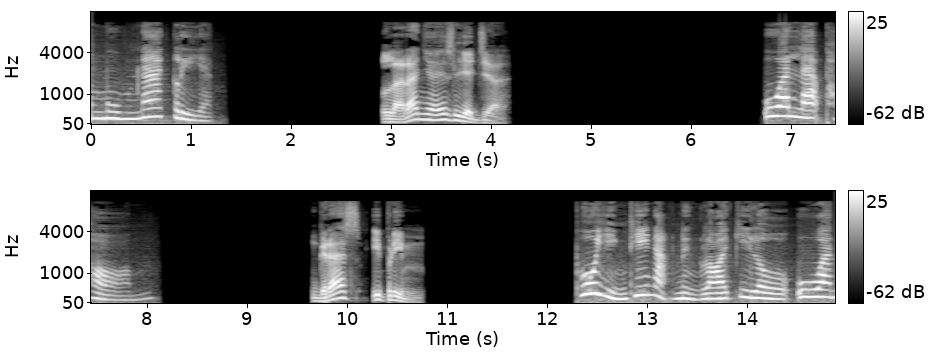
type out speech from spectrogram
งมุมน่าเกลียด l'aranya és lletja อ้วนและผอม gras i prim ผู้หญิงที่หนักหนึ่งร้อยกิโลอ้วน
